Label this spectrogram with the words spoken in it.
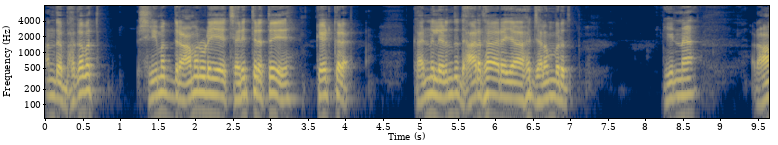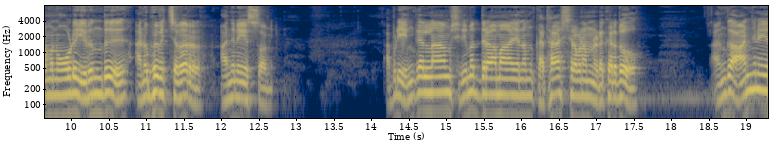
அந்த பகவத் ஸ்ரீமத் ராமனுடைய சரித்திரத்தை கேட்கிறார் கண்ணிலிருந்து தாரதாரையாக ஜலம் வருது என்ன ராமனோடு இருந்து அனுபவித்தவர் ஆஞ்சநேய சுவாமி அப்படி எங்கெல்லாம் ஸ்ரீமத் ராமாயணம் கதாசிரவணம் நடக்கிறதோ அங்கே ஆஞ்சநேய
